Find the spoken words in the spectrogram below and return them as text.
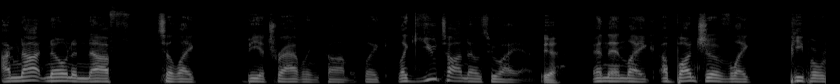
I'm not known enough to like be a traveling comic. Like, like Utah knows who I am. Yeah. And then like a bunch of like people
